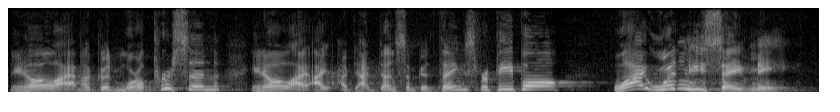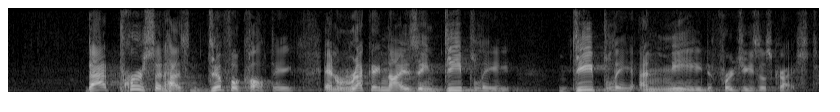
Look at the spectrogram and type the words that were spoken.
You know, I'm a good moral person. You know, I, I, I've done some good things for people. Why wouldn't He save me? That person has difficulty in recognizing deeply, deeply a need for Jesus Christ.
